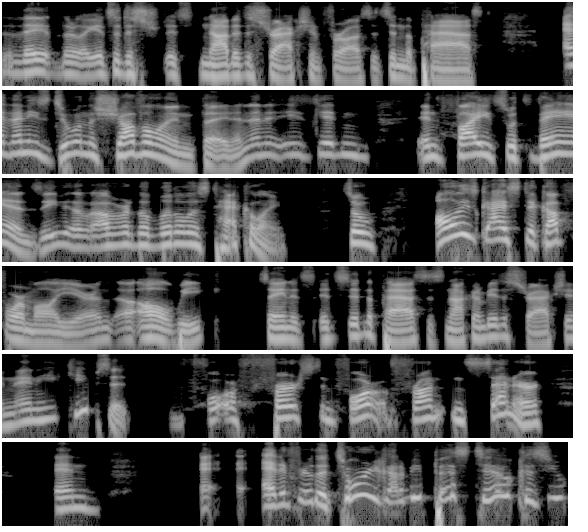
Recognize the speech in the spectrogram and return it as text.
they they're like it's a dist- it's not a distraction for us. It's in the past. And then he's doing the shoveling thing and then he's getting in fights with vans even over the littlest heckling. So all these guys stick up for him all year and uh, all week saying it's it's in the past it's not going to be a distraction and he keeps it for first and for front and center. And and if you're the tour you got to be pissed too because you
